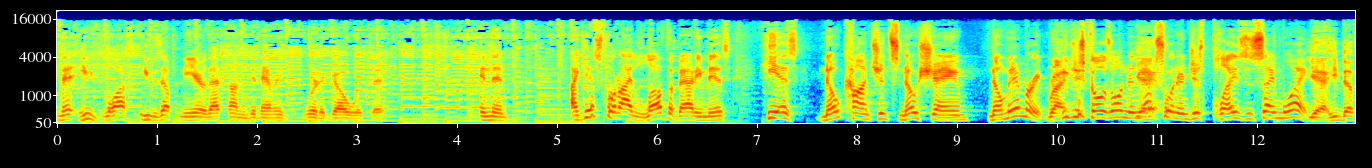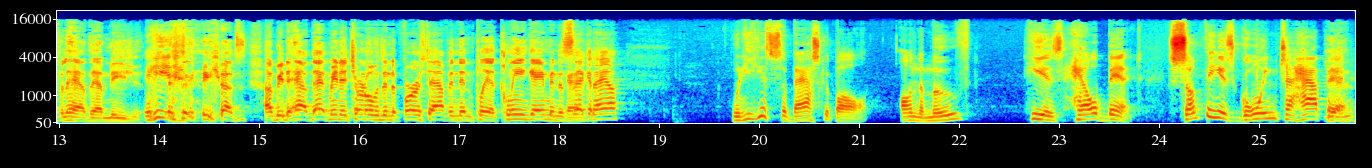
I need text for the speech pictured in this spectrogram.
Man, he lost. He was up in the air that time and didn't have anywhere to go with it. And then, I guess what I love about him is he has no conscience, no shame, no memory. Right. He just goes on to the Yeah. next one and just plays the same way. Yeah, he definitely has amnesia. He- because I mean, to have that many turnovers in the first half and then play a clean game in the second half. when he gets the basketball on the move, he is hell bent. Something is going to happen, Yeah.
